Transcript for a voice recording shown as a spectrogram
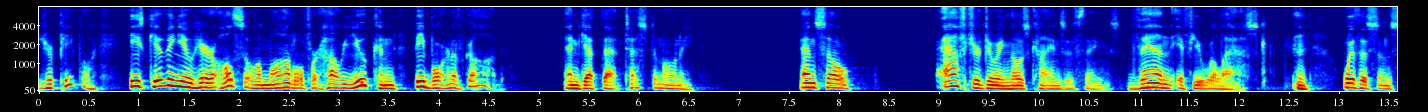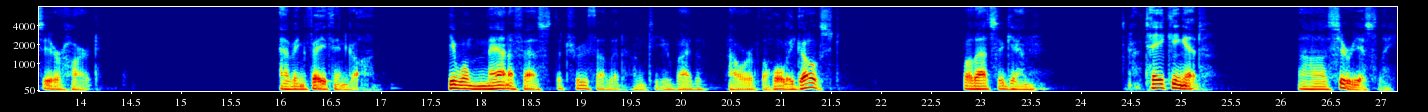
your people. He's giving you here also a model for how you can be born of God and get that testimony. And so, after doing those kinds of things, then, if you will ask with a sincere heart, having faith in God, He will manifest the truth of it unto you by the power of the Holy Ghost. Well, that's again taking it uh, seriously.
